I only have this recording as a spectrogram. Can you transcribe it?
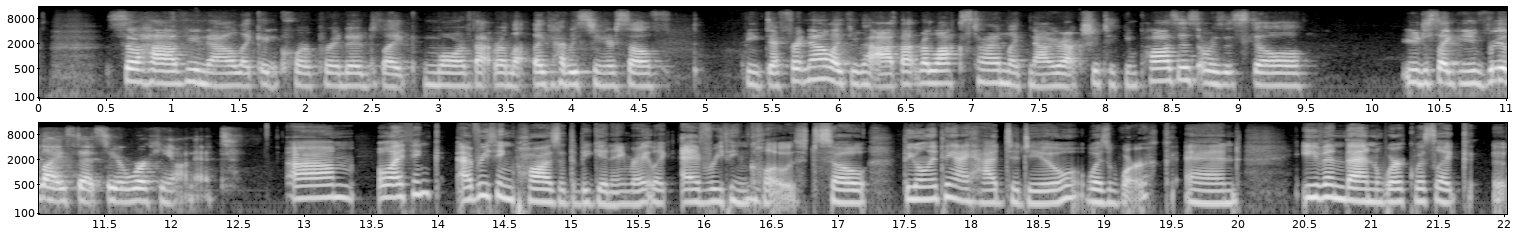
so have you now like incorporated like more of that rela- like have you seen yourself be different now? Like you had that relaxed time, like now you're actually taking pauses or is it still you're just like you've realized it so you're working on it? Um, well, I think everything paused at the beginning, right? Like everything mm-hmm. closed. So the only thing I had to do was work. And even then work was like it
